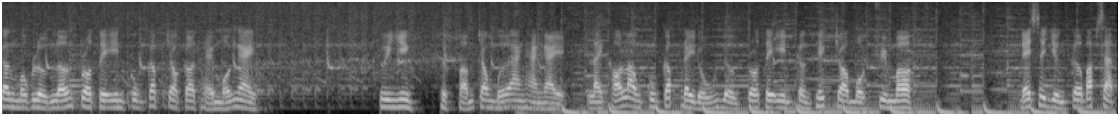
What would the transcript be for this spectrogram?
cần một lượng lớn protein cung cấp cho cơ thể mỗi ngày. Tuy nhiên, thực phẩm trong bữa ăn hàng ngày lại khó lòng cung cấp đầy đủ lượng protein cần thiết cho một streamer. Để xây dựng cơ bắp sạch,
